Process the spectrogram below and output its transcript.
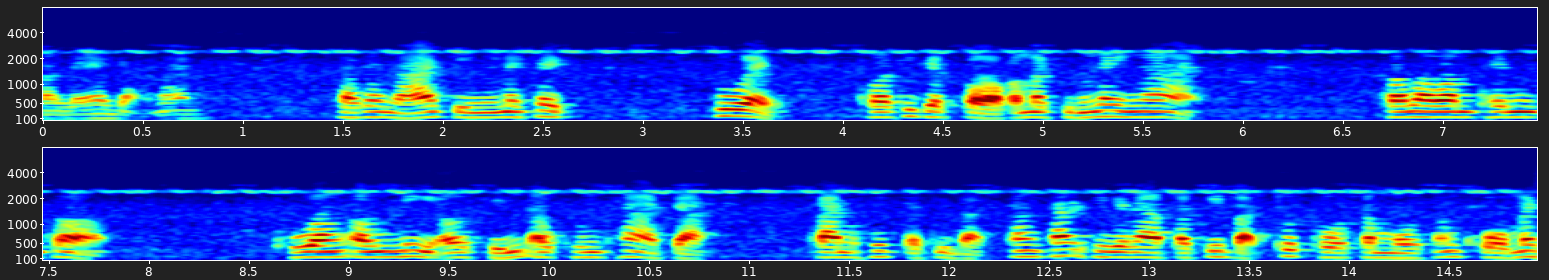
มาแล้วอย่างนั้นศาสนาจริงไม่ใช่ช่วย พอที่จะปอกเอามากินง่ายๆพอมาบำเพ็ญก็ทวงเอานี่เอาศีลเอาคุณค่าจากการปฏิบัติทั้งๆที่เวลาปฏิบัติพุทโธธรรมโมสังโฆไม่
